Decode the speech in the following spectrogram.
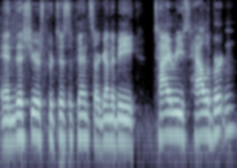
and this year's participants are going to be Tyrese Halliburton,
